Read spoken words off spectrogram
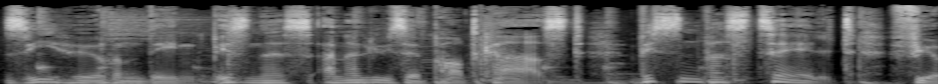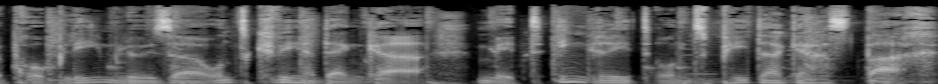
Sie hören den Business Analyse Podcast. Wissen was zählt für Problemlöser und Querdenker mit Ingrid und Peter Gerstbach.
